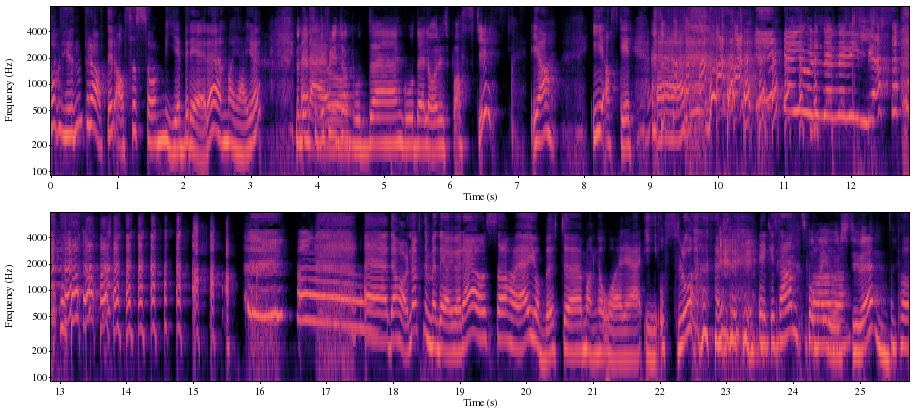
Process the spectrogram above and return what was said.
og hun prater altså så mye bredere enn hva jeg gjør. Men det er sikkert fordi du har bodd eh, en god del år ute på Asker. Ja, i Asker. Jeg gjorde det med vilje! det har nok noe med det å gjøre, og så har jeg jobbet eh, mange år eh, i Oslo. ikke sant? På Majorstuen. på,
